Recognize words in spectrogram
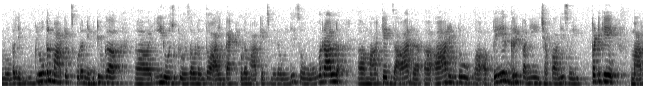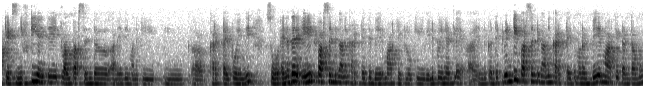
global global markets కూడా నెగిటివ్గా ఈ రోజు క్లోజ్ అవడంతో ఆ ఇంపాక్ట్ కూడా మార్కెట్స్ మీద ఉంది. So overall markets are are into bear grip అని చెప్పాలి. సో ఇప్పటికే మార్కెట్స్ నిఫ్టీ అయితే ట్వెల్వ్ పర్సెంట్ అనేది మనకి కరెక్ట్ అయిపోయింది. సో ఎనదర్ ఎయిట్ పర్సెంట్ కానీ కరెక్ట్ అయితే బేర్ మార్కెట్లోకి వెళ్ళిపోయినట్లే. ఎందుకంటే ట్వంటీ పర్సెంట్ కానీ కరెక్ట్ అయితే మనం బేర్ మార్కెట్ అంటాము.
